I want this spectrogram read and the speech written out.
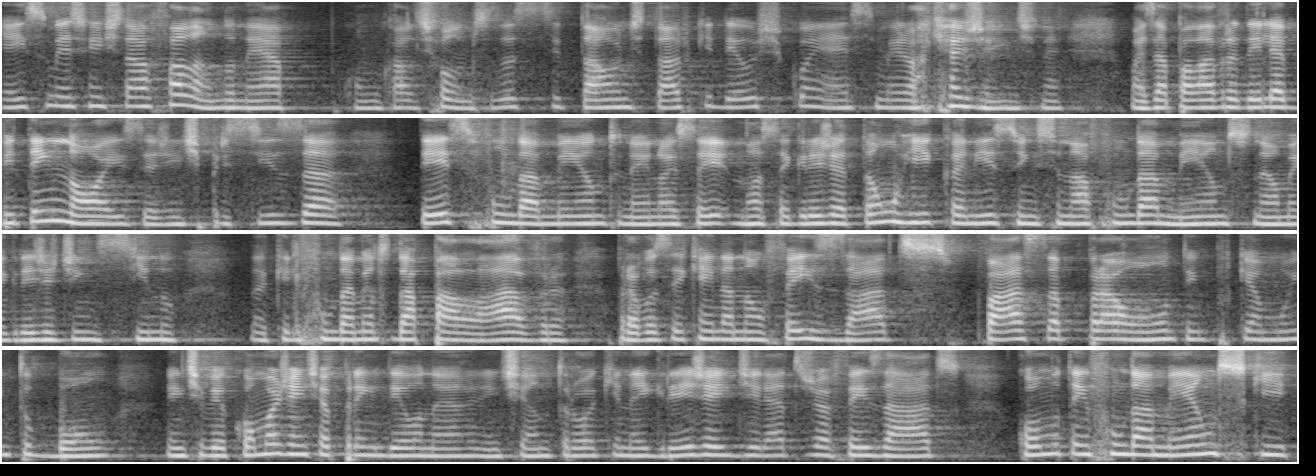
É isso mesmo que a gente estava falando, né? Como o Carlos falou, não precisa citar onde está, porque Deus conhece melhor que a gente, né? Mas a palavra dele habita em nós, a gente precisa ter esse fundamento, né? Nossa, nossa igreja é tão rica nisso, ensinar fundamentos, né? Uma igreja de ensino daquele fundamento da palavra. Para você que ainda não fez atos, faça para ontem, porque é muito bom. A gente vê como a gente aprendeu, né? A gente entrou aqui na igreja e direto já fez atos, como tem fundamentos que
